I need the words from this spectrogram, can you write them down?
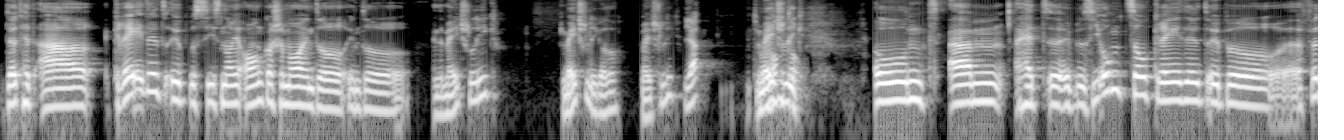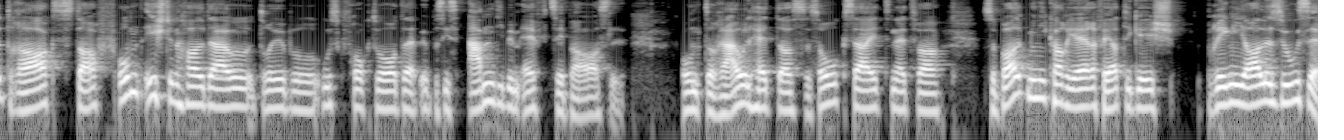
Dort hat er geredet über sein neues Engagement in der, in der, in der Major League. Major League, oder? Major League? Ja. Major League. Und ähm, hat äh, über seinen Umzug geredet, über äh, Vertragsstuff und ist dann halt auch darüber ausgefragt worden, über sein Ende beim FC Basel. Und der Raul hat das so gesagt, in etwa, sobald meine Karriere fertig ist, bringe ich alles raus.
